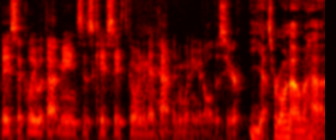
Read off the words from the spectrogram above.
basically, what that means is K State's going to Manhattan and winning it all this year. yes, we're going to Omaha.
